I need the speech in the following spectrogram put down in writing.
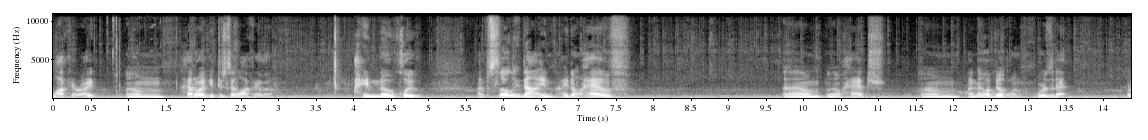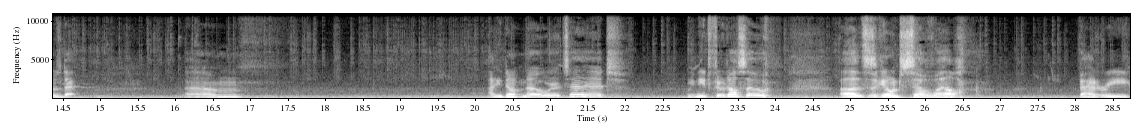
locker, right? Um, how do I get to the locker though? I have no clue. I'm slowly dying. I don't have um no hatch. Um I know I built one. Where's it at? Where's it at? Um I don't know where it's at. We need food also. Uh this is going so well. Battery.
